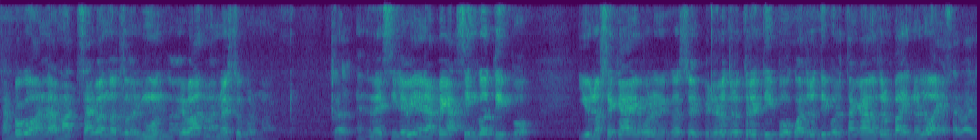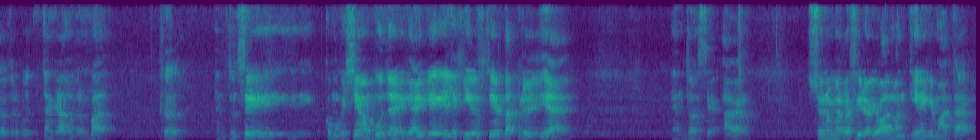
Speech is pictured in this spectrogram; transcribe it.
Tampoco va a andar ma- salvando a todo el mundo, es Batman, no es Superman. Claro, ¿Entendés? Si le vienen a pegar cinco tipos y uno se cae por un cosa, pero el otro tres tipos, cuatro tipos lo están cagando trompadas y no lo vaya a salvar el otro, porque te están cagando trompadas. claro. Entonces, como que llega un punto en el que hay que elegir ciertas prioridades. Entonces, a ver, yo no me refiero a que Batman tiene que matar.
